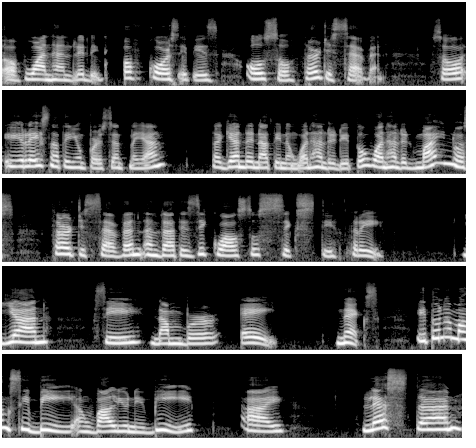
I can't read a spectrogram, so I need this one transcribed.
of 100. Of course, it is also 37. So, i-erase natin yung percent na yan. Lagyan din natin ng 100 dito. 100 minus 37 and that is equals to 63. Yan si number A. Next, ito namang si B, ang value ni B ay less than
